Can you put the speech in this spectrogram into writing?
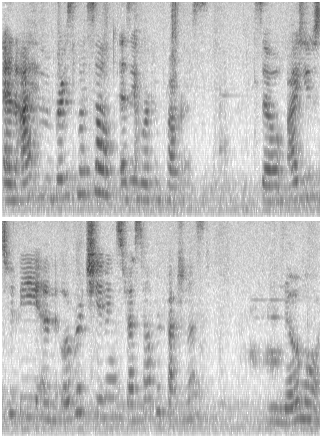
And I have embraced myself as a work in progress. So I used to be an overachieving, stressed out perfectionist. No more.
